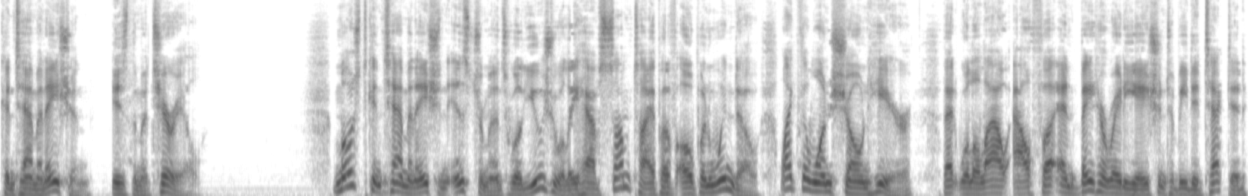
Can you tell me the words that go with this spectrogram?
Contamination is the material. Most contamination instruments will usually have some type of open window, like the one shown here, that will allow alpha and beta radiation to be detected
